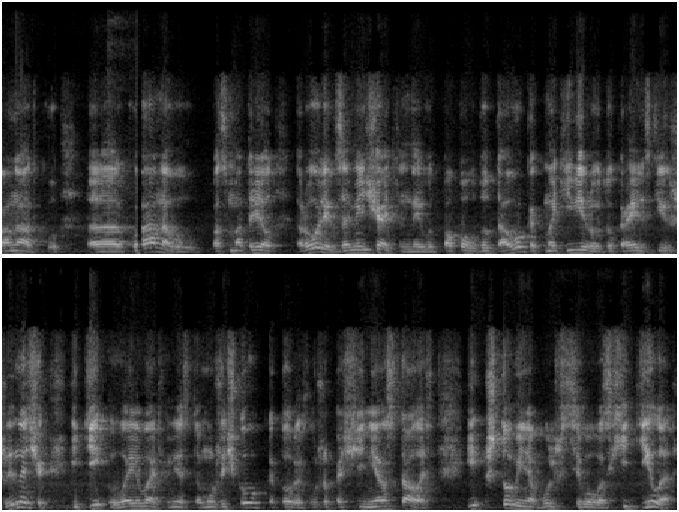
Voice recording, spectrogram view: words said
фанатку э, Куранову, посмотрел ролик замечательный вот по поводу того, как мотивируют украинских жиночек идти воевать вместо мужичков, которых уже почти не осталось. И что меня больше всего восхитило,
